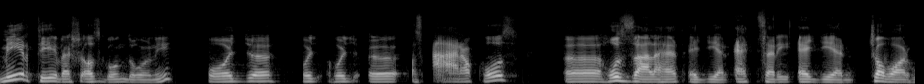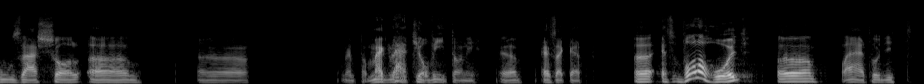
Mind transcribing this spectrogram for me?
miért téves azt gondolni, hogy, hogy, hogy az árakhoz hozzá lehet egy ilyen egyszeri, egy ilyen csavarhúzással nem tudom, meg lehet javítani ezeket. Ez valahogy, lehet, hogy itt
